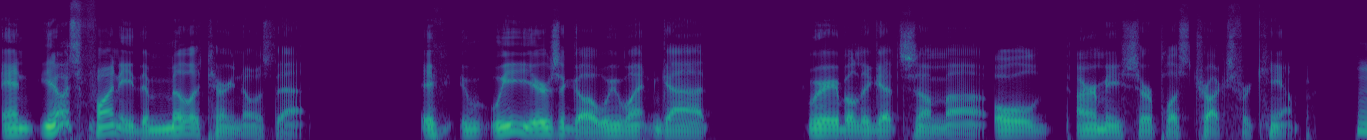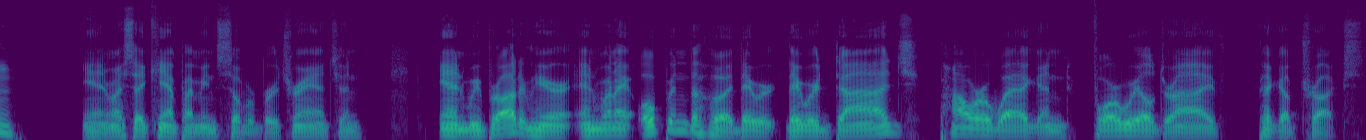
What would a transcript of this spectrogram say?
and you know, it's funny. The military knows that. If we years ago we went and got, we were able to get some uh, old army surplus trucks for camp. Hmm. And when I say camp, I mean Silver Birch Ranch, and and we brought them here. And when I opened the hood, they were they were Dodge Power Wagon four wheel drive pickup trucks,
